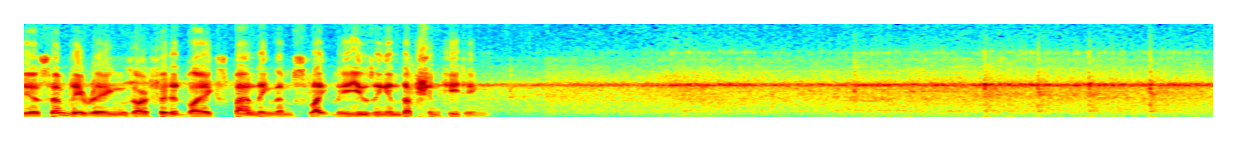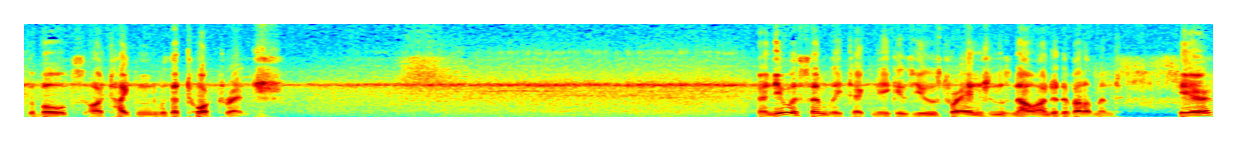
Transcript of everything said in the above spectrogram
The assembly rings are fitted by expanding them slightly using induction heating. The bolts are tightened with a torque wrench. A new assembly technique is used for engines now under development. Here,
